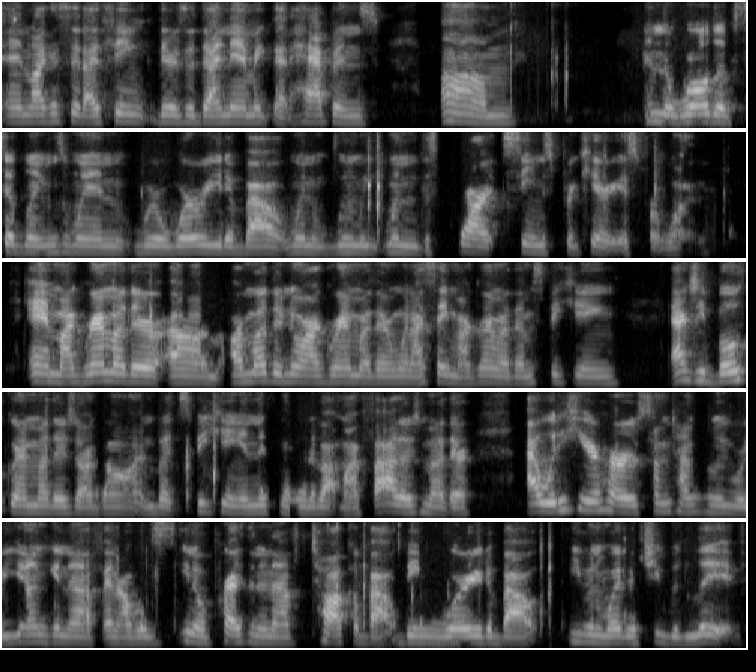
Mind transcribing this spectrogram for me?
And like I said, I think there's a dynamic that happens um, in the world of siblings when we're worried about when when we when the start seems precarious for one. And my grandmother, um, our mother nor our grandmother, and when I say my grandmother, I'm speaking actually both grandmothers are gone, but speaking in this moment about my father's mother, I would hear her sometimes when we were young enough and I was, you know, present enough talk about being worried about even whether she would live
